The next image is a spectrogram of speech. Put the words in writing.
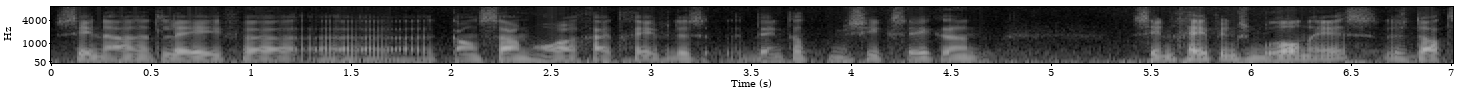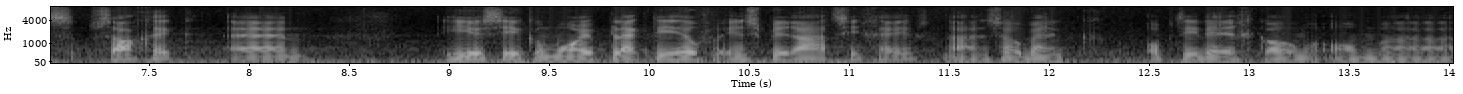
zin aan het leven, kan saamhorigheid geven. Dus ik denk dat muziek zeker een zingevingsbron is. Dus dat zag ik. En hier zie ik een mooie plek die heel veel inspiratie geeft. Nou, en zo ben ik op het idee gekomen om uh,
